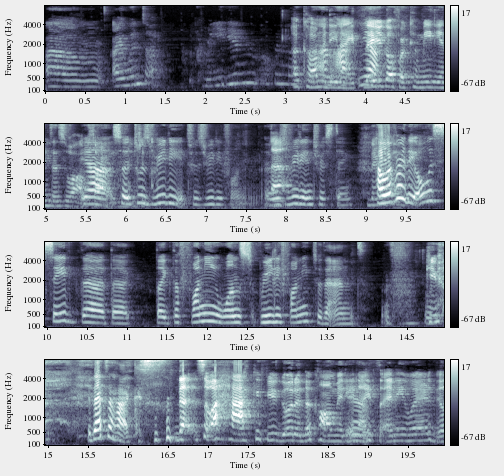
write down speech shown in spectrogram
Um, I went to a comedian open A comedy um, night. I, There you go for comedians as well. Yeah, Sorry, so it was really it was really fun. It Ah. was really interesting. However, they always saved the the like the funny ones really funny to the end. Keep- That's a hack. that so a hack if you go to the comedy Yeah. nights anywhere the,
